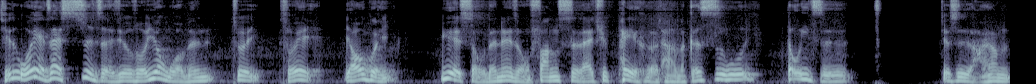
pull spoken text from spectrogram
其实我也在试着，就是说用我们最所谓摇滚乐手的那种方式来去配合他们，可是似乎都一直就是好像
